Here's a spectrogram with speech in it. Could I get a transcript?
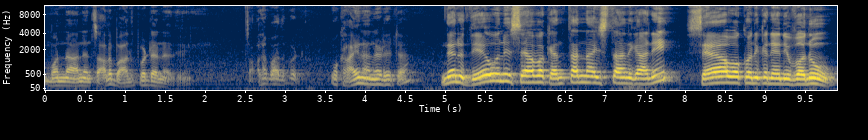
మొన్న. నేను చాలా బాధపడ్డాను అది. చాలా బాధపడ్డాడు. ఒక ఆయన అన్నాడట నేను దేవుని సేవకు ఎంతన్నా ఇస్తాను కానీ సేవకునికి నేను ఇవ్వను.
